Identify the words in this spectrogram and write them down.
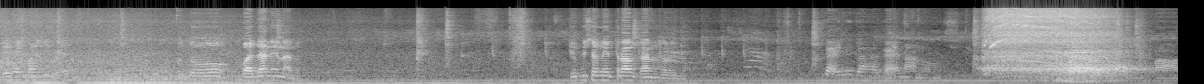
Dia hebat juga. Ya untuk badan enak tuh dia bisa netralkan kalau itu Enggak ini udah agak enak Mas. Parah.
